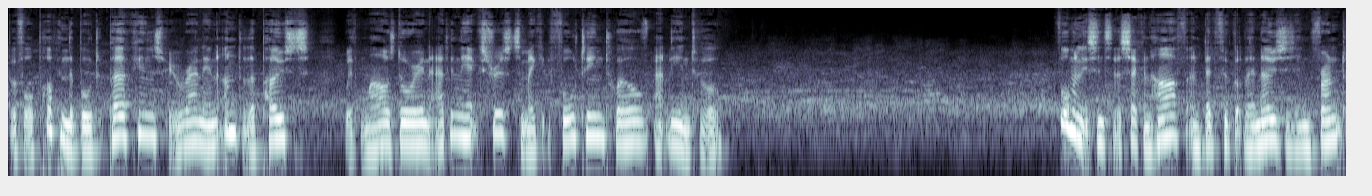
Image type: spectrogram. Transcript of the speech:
before popping the ball to Perkins, who ran in under the posts, with Myles Dorrian adding the extras to make it 14 12 at the interval. Four minutes into the second half, and Bedford got their noses in front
